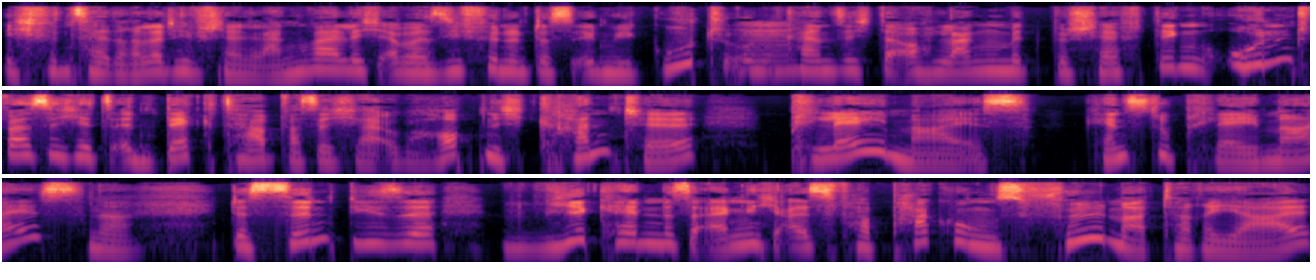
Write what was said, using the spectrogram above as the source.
ich find's halt relativ schnell langweilig, aber sie findet das irgendwie gut Mhm. und kann sich da auch lang mit beschäftigen. Und was ich jetzt entdeckt habe, was ich ja überhaupt nicht kannte, Playmais. Kennst du Playmais? Nein. Das sind diese, wir kennen das eigentlich als Verpackungsfüllmaterial,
